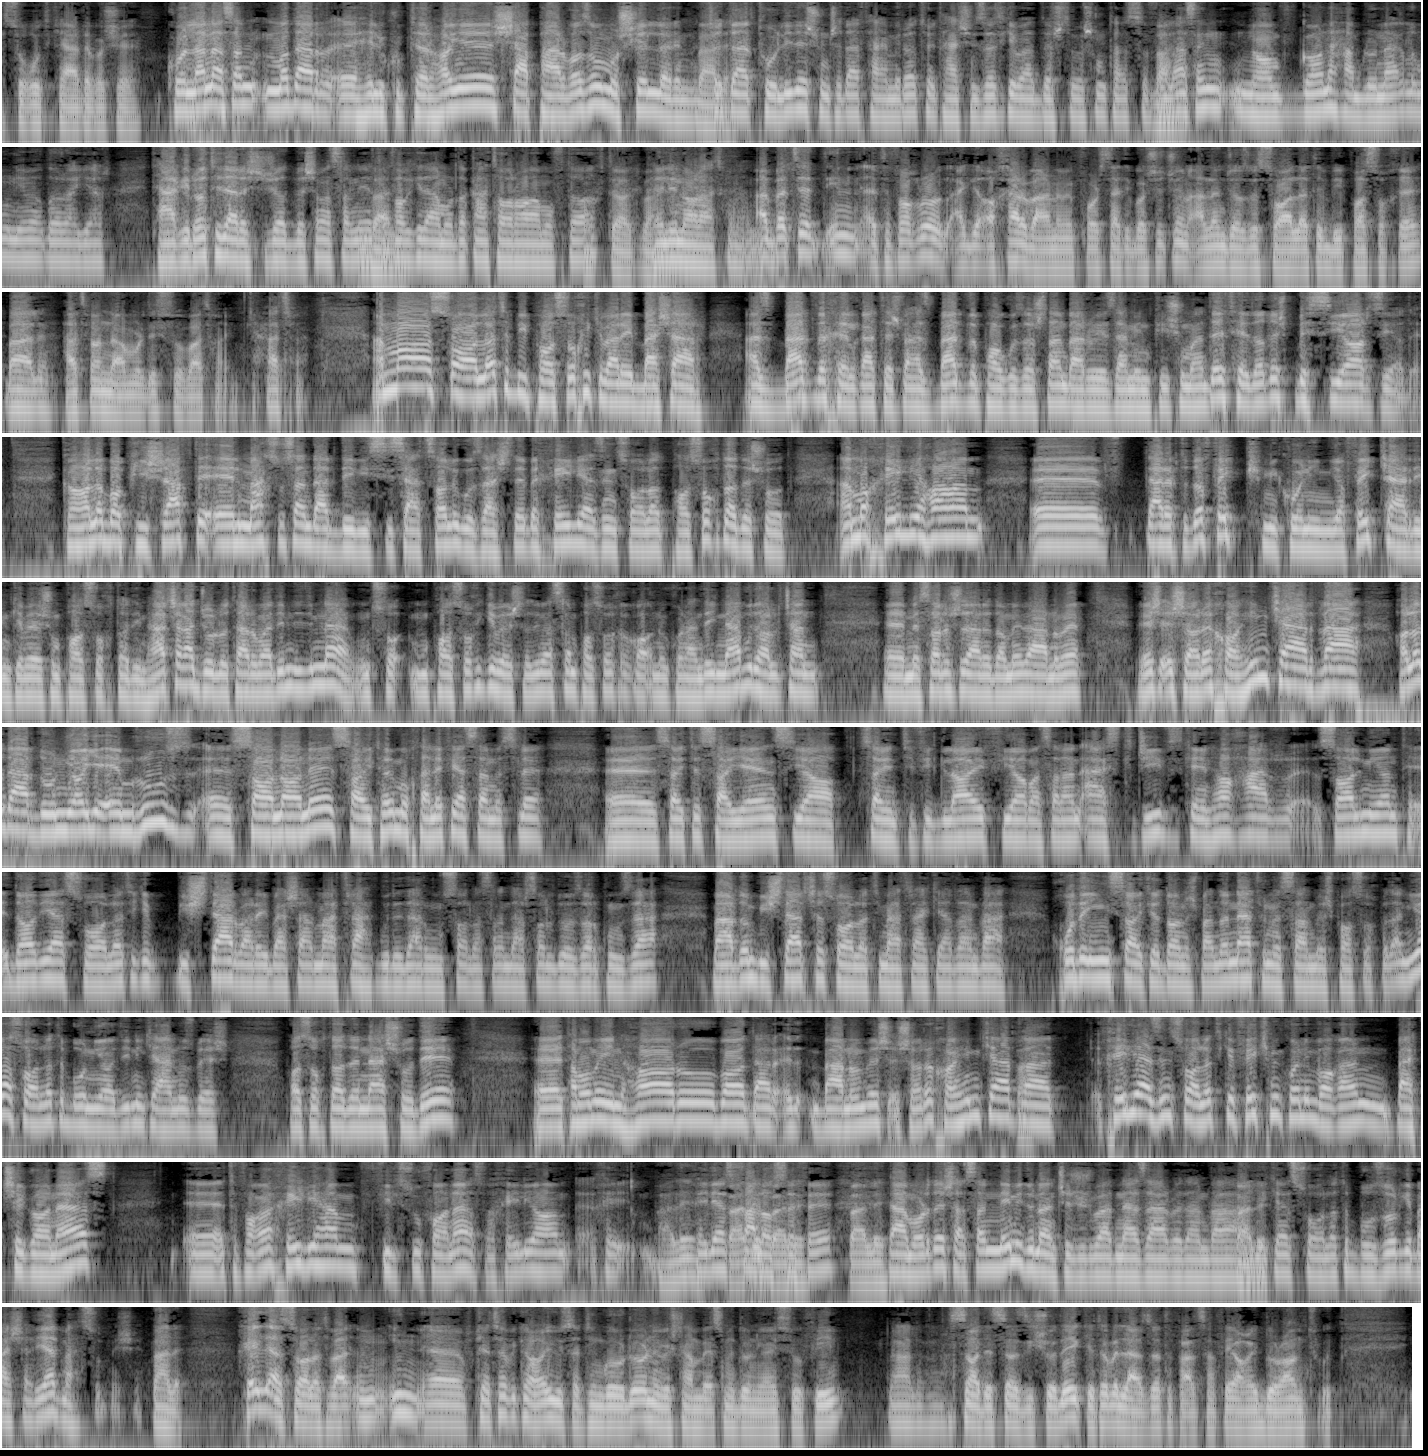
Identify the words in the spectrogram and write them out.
سقوط کرده باشه. کلا اصلا ما در هلیکوپترهای شب پروازمون مشکل داریم بله. چه در تولیدشون چه در تعمیرات و تجهیزاتی که باید داشته باشیم متاسفانه بله. اصلا ناوگان حمل و نقلمون یه مقدار اگر تغییراتی درش ایجاد بشه مثلا بله. اتفاقی که در مورد قطارها هم افتاد, افتاد، بله. خیلی ناراحت کننده البته این اتفاق رو اگه آخر برنامه فرصتی باشه چون الان جزو سوالات بی پاسخه بله. حتما در موردش صحبت خواهیم کرد حتما اما سوالات بیپاسخی که برای بشر از بد و خلقتش و از بد و پا گذاشتن بر روی زمین پیش اومده تعدادش بسیار زیاده. که حالا با پیشرفت علم مخصوصا در 200 سال گذشته به خیلی از این سوالات پاسخ داده شد. اما خیلی ها هم در ابتدا فکر می‌کنیم یا فکر کردیم که بهشون پاسخ دادیم. هر چقدر جلوتر اومدیم دیدیم نه اون, سو- اون پاسخی که بهش دادیم اصلا پاسخ قانع کننده نبود. حالا چند مثالش رو در ادامه برنامه بهش اشاره خواهیم کرد و حالا در دنیای امروز سالانه سایت های مختلفی هستن مثل سایت Science یا Scientific Life یا مثلا Ask Jeeves که اینها هر سال میان تعدادی از سوالاتی که بیشتر برای بشر مطرح بوده در اون سال مثلا در سال 2015 مردم بیشتر چه سوالاتی مطرح کردن و خود این سایت یا دانشمندان نتونستن بهش پاسخ بدن. یا سوالات بنیادینی که هنوز بهش پاسخ داده نشده تمام اینها رو ما در برنامه بهش اشاره خواهیم کرد و خیلی از این سوالاتی که فکر می‌کنیم واقعا بچگانه است. اتفاقا خیلی هم فیلسوفانه است و خیلی هم خیلی, بله، خیلی از بله، فلاسفه بله، بله. در موردش اصلا نمی‌دونن چجوری باید نظر بدن و بله. یکی از سوالات بزرگ بشریت محسوب میشه بله خیلی از سوالات بر این, کتابی که آقای یوستین گوردور نوشتن به اسم دنیای صوفی بله بله ساده سازی شده کتاب لذات فلسفه آقای دورانت بود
